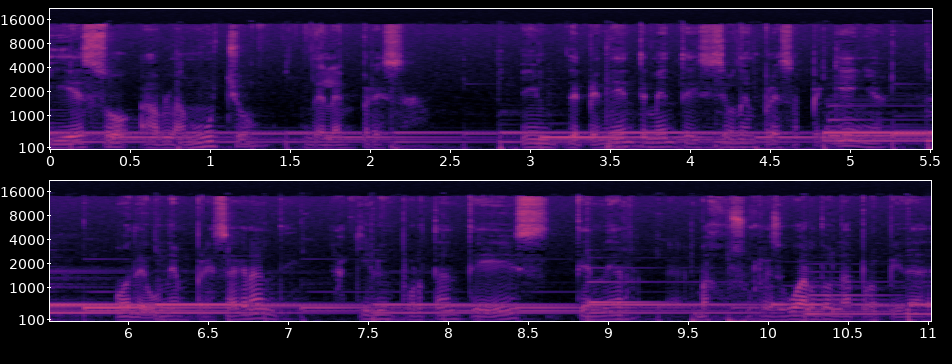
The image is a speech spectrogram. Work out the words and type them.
y eso habla mucho de la empresa, independientemente de si es una empresa pequeña o de una empresa grande. Aquí lo importante es tener bajo su resguardo la propiedad.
